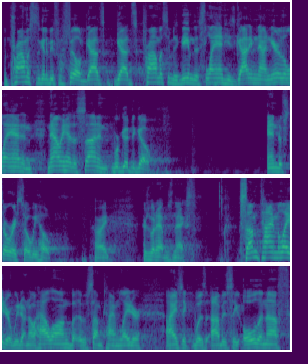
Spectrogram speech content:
the promise is going to be fulfilled. God's, God's promised him to give him this land. He's got him now near the land, and now he has a son, and we're good to go. End of story, so we hope. All right, here's what happens next. Sometime later, we don't know how long, but it was sometime later, Isaac was obviously old enough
